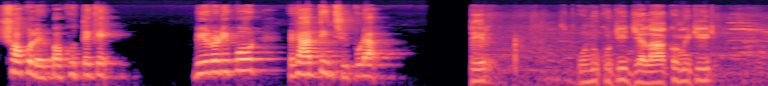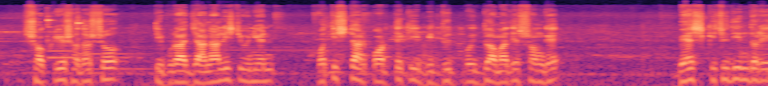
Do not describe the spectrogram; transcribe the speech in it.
সকলের পক্ষ থেকে। ব্যুরো রিপোর্ট, রাত দিন ত্রিপুরা। ঊনকোটি জেলা কমিটির সক্রিয় সদস্য ত্রিপুরা জার্নালিস্ট ইউনিয়ন প্রতিষ্ঠার পর থেকেই বিদ্যুৎ বৈদ্য আমাদের সঙ্গে। বেশ কিছুদিন ধরে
